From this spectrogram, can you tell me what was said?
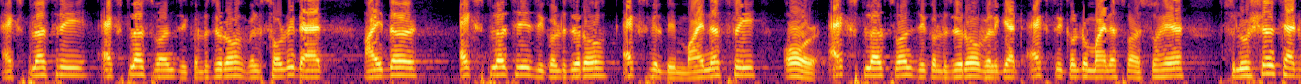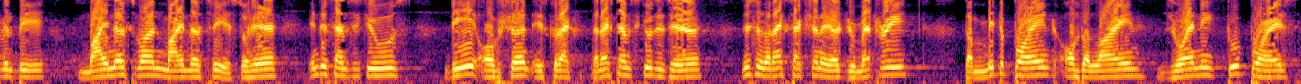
x plus 3 x plus 1 is equal to 0 we'll solve it that either x plus 3 is equal to 0 x will be minus 3 or x plus 1 is equal to 0 will get x equal to minus 1 so here solution set will be minus 1 minus 3 so here in this MCQs D option is correct. The next MCQs is here. This is the next section here geometry. The midpoint of the line joining two points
